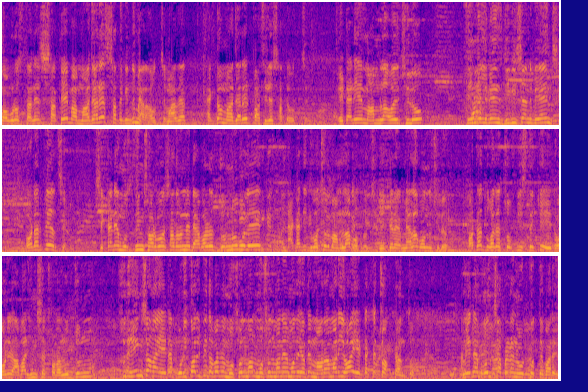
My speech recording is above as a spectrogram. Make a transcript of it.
কবরস্থানের সাথে বা মাজারের সাথে কিন্তু মেলা হচ্ছে। মাজার, একদম মাজারের পাঁচিলের সাথে হচ্ছে। এটা নিয়ে মামলা হয়েছিল। Single bench division bench order পেয়েছে। সেখানে মুসলিম সর্বসাধারণের ব্যবহারের জন্য বলে একাধিক বছর মামলা বন্ধ ছিল এখানে মেলা বন্ধ ছিল। হঠাৎ দু হাজার চব্বিশ থেকে এই ধরনের আবার হিংসা ছড়ানোর জন্য শুধু হিংসা নয় এটা পরিকল্পিতভাবে মুসলমান মুসলমানের মধ্যে যাতে মারামারি হয় এটা একটা চক্রান্ত। আমি এটা বলছি আপনারা নোট করতে পারেন।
